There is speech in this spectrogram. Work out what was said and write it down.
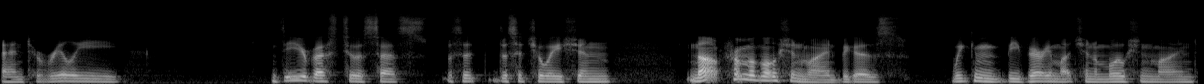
and to really do your best to assess the, the situation not from emotion mind because we can be very much an emotion mind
